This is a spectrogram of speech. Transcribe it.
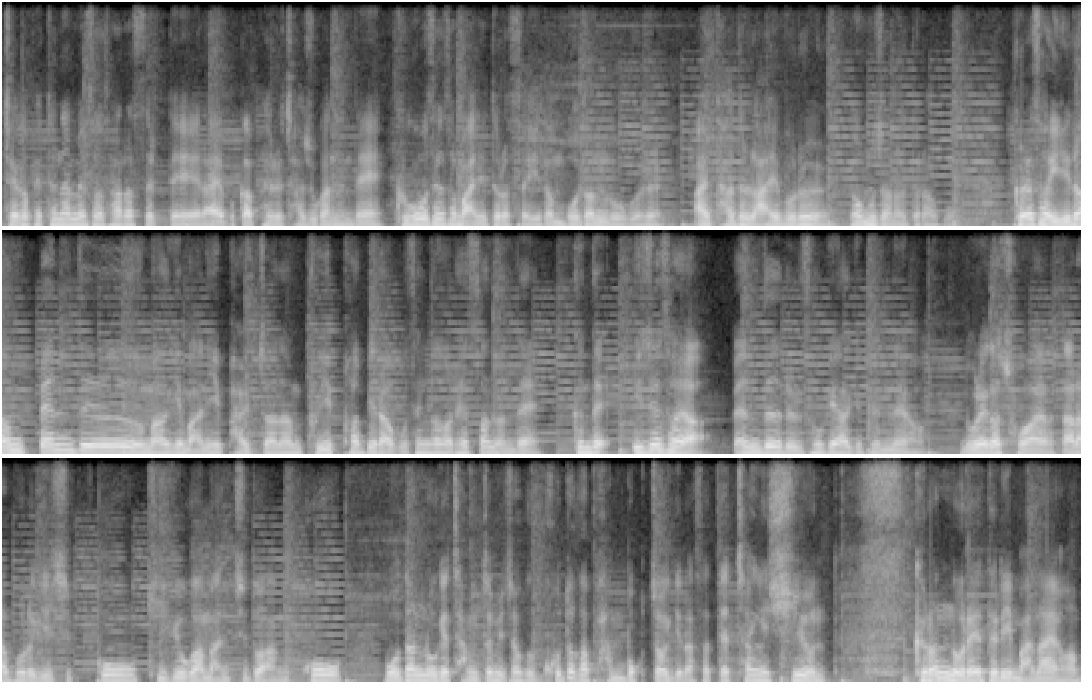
제가 베트남에서 살았을 때 라이브 카페를 자주 갔는데 그곳에서 많이 들었어요 이런 모던 록을. 아니 다들 라이브를 너무 잘하더라고 그래서 이런 밴드 음악이 많이 발전한 V-pop이라고 생각을 했었는데 근데 이제서야 밴드를 소개하게 됐네요. 노래가 좋아요. 따라 부르기 쉽고 기교가 많지도 않고 모던 록의 장점이죠. 그 코드가 반복적이라서 떼창이 쉬운 그런 노래들이 많아요.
